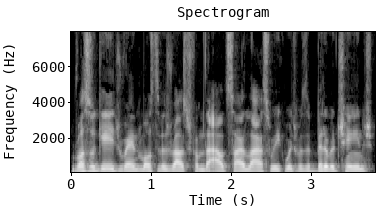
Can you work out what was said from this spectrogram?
Russell Gage ran most of his routes from the outside last week, which was a bit of a change.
